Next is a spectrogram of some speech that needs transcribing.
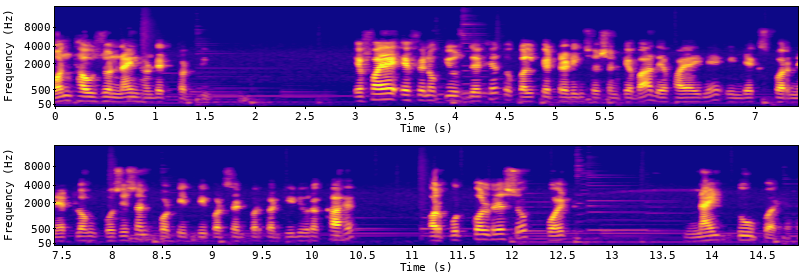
1930 F I I F N cues देखें तो कल के ट्रेडिंग सेशन के बाद एफ़ आई आई ने इंडेक्स पर नेट लॉन्ग पोजीशन 43 परसेंट पर कंटिन्यू रखा है और put call ratio point nine two पर है।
